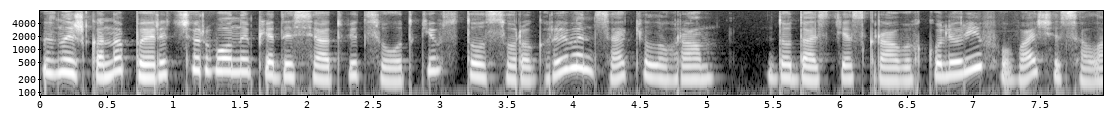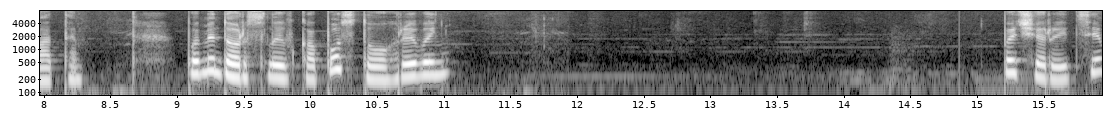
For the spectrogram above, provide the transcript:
Знижка на перець червоний 50% 140 гривень за кілограм. Додасть яскравих кольорів у ваші салати. Помідор сливка по 100 гривень. Печериці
